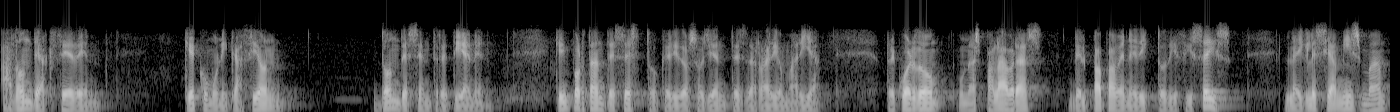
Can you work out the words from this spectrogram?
a dónde acceden, qué comunicación, dónde se entretienen. Qué importante es esto, queridos oyentes de Radio María. Recuerdo unas palabras del Papa Benedicto XVI. La Iglesia misma,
